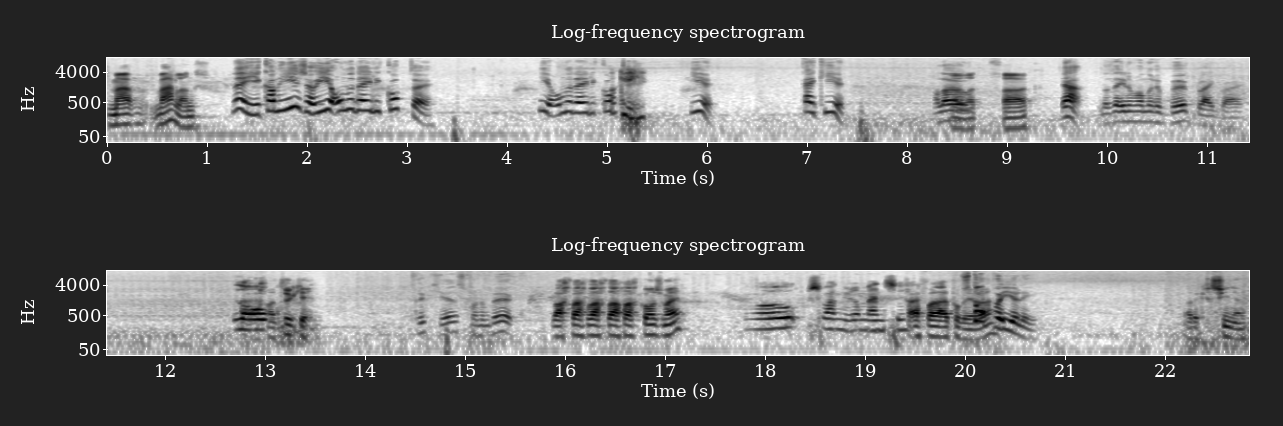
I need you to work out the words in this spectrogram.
Maar waar langs? Nee, je kan hier zo. Hier onder de helikopter. Hier, onder de Oké. helikopter. Hier. Kijk hier. Hallo. Oh, what the fuck. Ja, dat is een of andere bug blijkbaar. Lol. Een trucje. Trucje, dat is gewoon een bug. Wacht, wacht, wacht, wacht, wacht. Kom eens mee. Wow, zwangere mensen. Ga even wat uitproberen. hè. Stoppen jullie! Wat ik gezien heb. Ik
